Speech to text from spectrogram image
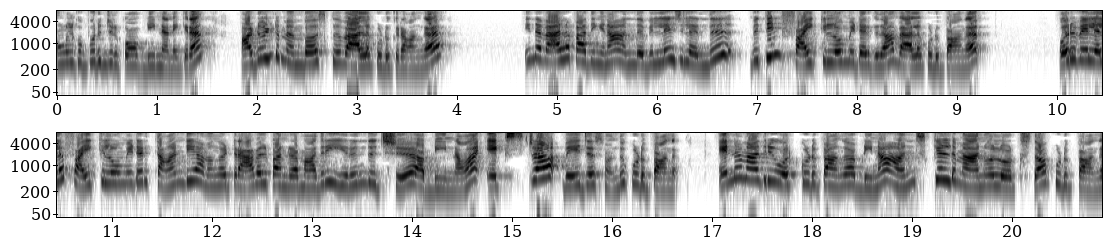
உங்களுக்கு புரிஞ்சிருக்கும் அப்படின்னு நினைக்கிறேன். அடல்ட் மெம்பர்ஸ்க்கு வேலை கொடுக்குறாங்க. இந்த வேலை பார்த்தீங்கன்னா அந்த வில்லேஜ்ல இருந்து வித்தின் ஃபைவ் கிலோமீட்டருக்கு தான் வேலை கொடுப்பாங்க. ஒருவேளை ஃபைவ் கிலோமீட்டர் தாண்டி அவங்க டிராவல் பண்ற மாதிரி இருந்துச்சு அப்படின்னா எக்ஸ்ட்ரா வேஜஸ் வந்து கொடுப்பாங்க. என்ன மாதிரி ஒர்க் கொடுப்பாங்க அப்படின்னா அன்ஸ்கில்டு மேனுவல் ஒர்க்ஸ் தான் கொடுப்பாங்க.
